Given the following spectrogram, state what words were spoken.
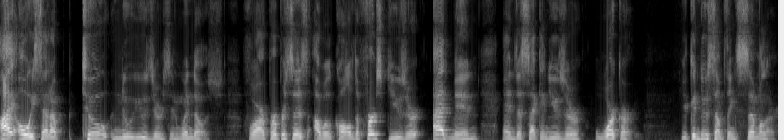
I always set up two new users in Windows. For our purposes, I will call the first user admin and the second user worker you can do something similar.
